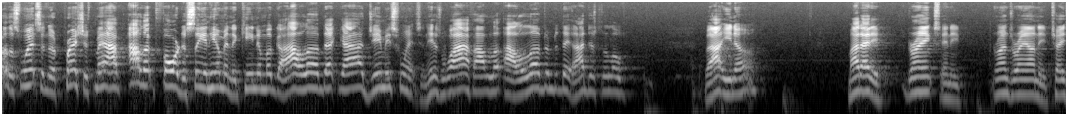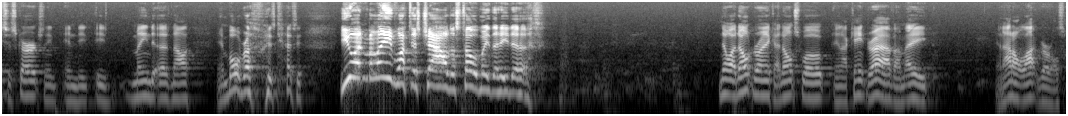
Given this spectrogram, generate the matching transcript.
Brother Swinson, the precious man, I, I, look forward to seeing him in the kingdom of God. I love that guy, Jimmy Swinson. His wife, I, lo- I loved him to death. I just a little, but I, you know, my daddy drinks and he runs around and he chases skirts and, he, and he, he's mean to us and all. And boy, brother, said, you wouldn't believe what this child has told me that he does. No, I don't drink, I don't smoke, and I can't drive. I'm eight, and I don't like girls.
